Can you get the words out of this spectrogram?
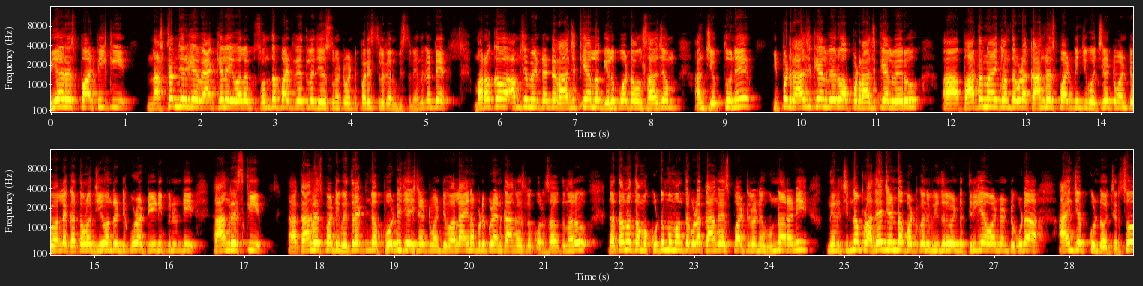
బీఆర్ఎస్ పార్టీకి నష్టం జరిగే వ్యాఖ్యలే ఇవాళ సొంత పార్టీ నేతలు చేస్తున్నటువంటి పరిస్థితులు కనిపిస్తున్నాయి. ఎందుకంటే మరొక అంశం ఏంటంటే రాజకీయాల్లో గెలుపోవటం సహజం అని చెప్తూనే ఇప్పటి రాజకీయాలు వేరు అప్పటి రాజకీయాలు వేరు. పాత నాయకులంతా కూడా కాంగ్రెస్ పార్టీ నుంచి వచ్చినటువంటి వాళ్ళే. గతంలో జీవన్ రెడ్డి కూడా టీడీపీ నుండి కాంగ్రెస్కి కాంగ్రెస్ పార్టీకి వ్యతిరేకంగా పోటీ చేసినటువంటి వాళ్ళు. అయినప్పటికీ కూడా ఆయన కాంగ్రెస్లో కొనసాగుతున్నారు. గతంలో తమ కుటుంబం అంతా కూడా కాంగ్రెస్ పార్టీలోనే ఉన్నారని నేను చిన్నప్పుడు అదే జెండా పట్టుకొని వీధులు వెంట తిరిగేవాడిని అంటూ కూడా ఆయన చెప్పుకుంటూ వచ్చారు. సో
